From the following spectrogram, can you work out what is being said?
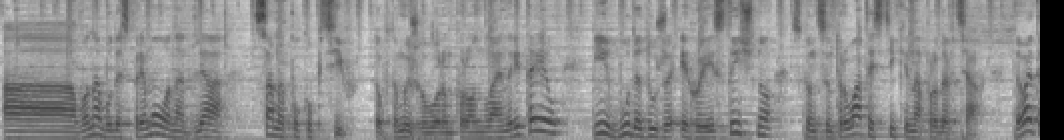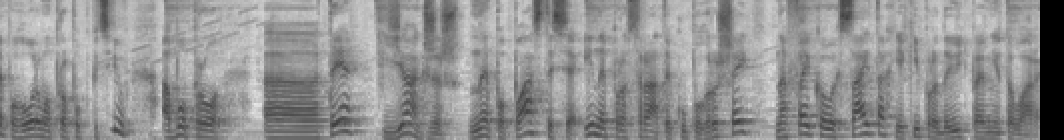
а вона буде спрямована для саме покупців. Тобто ми ж говоримо про онлайн рітейл, і буде дуже егоїстично сконцентруватись тільки на продавцях. Давайте поговоримо про покупців або про е, те, як же ж не попастися і не просрати купу грошей на фейкових сайтах, які продають певні товари.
